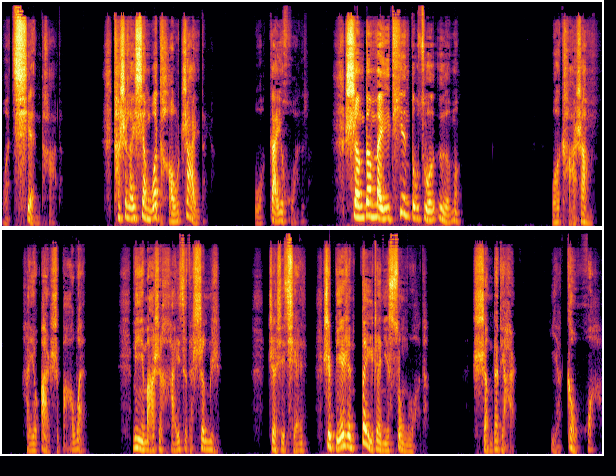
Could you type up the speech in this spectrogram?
我欠他的，他是来向我讨债的呀，我该还了，省得每天都做噩梦。我卡上还有二十八万，密码是孩子的生日。这些钱是别人背着你送我的，省着点儿也够花了。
